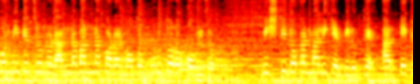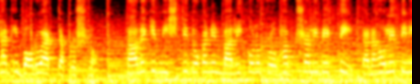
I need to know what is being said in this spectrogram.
কর্মীদের জন্য রান্নাবান্না করার মতো গুরুতর অভিযোগ মিষ্টি দোকান মালিকের বিরুদ্ধে। আর এখানেই বড় একটা প্রশ্ন, তাহলে কি মিষ্টি দোকানের মালিক কোনো প্রভাবশালী ব্যক্তি? তা না হলে তিনি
